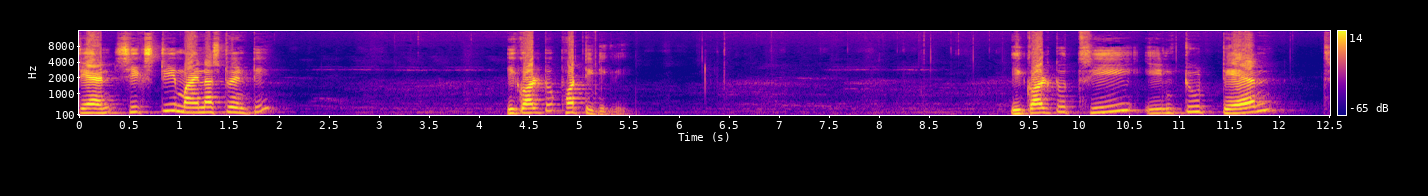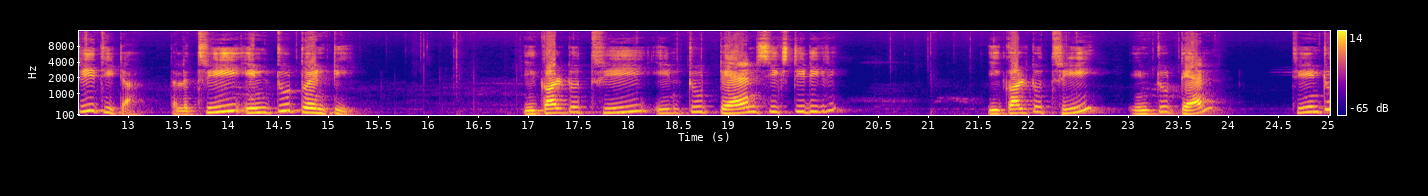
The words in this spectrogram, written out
tan sixty minus twenty equal to forty degree equal to three into tan, three theta, তাহলে three into twenty. Equal to three into tan, sixty degree. Equal to three into tan, three into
